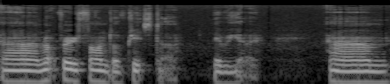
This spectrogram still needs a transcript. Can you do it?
Um, I'm not very fond of Jetstar, there we go. Um,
